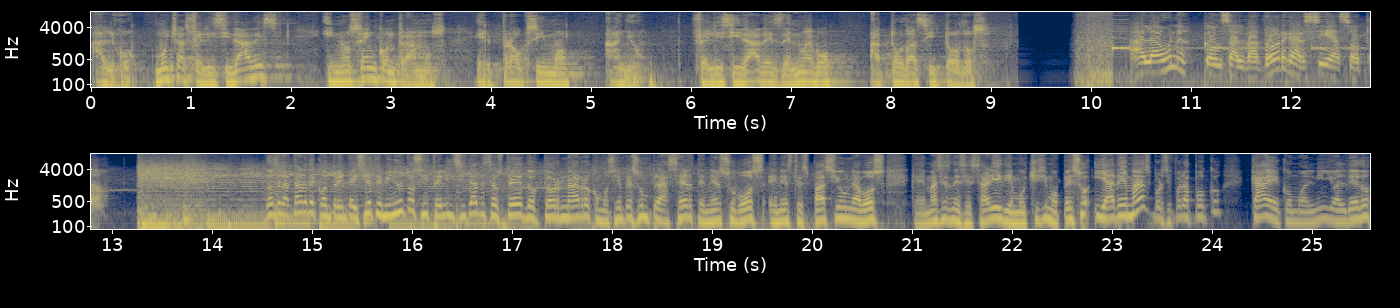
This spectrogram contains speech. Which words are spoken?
algo. Muchas felicidades y nos encontramos el próximo año. Felicidades de nuevo a todas y todos. A la una, con Salvador García Soto. Dos de la tarde con 37 minutos y felicidades a usted, doctor Narro. Como siempre es un placer tener su voz en este espacio, una voz que además es necesaria y de muchísimo peso y además, por si fuera poco, cae como al niño al dedo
